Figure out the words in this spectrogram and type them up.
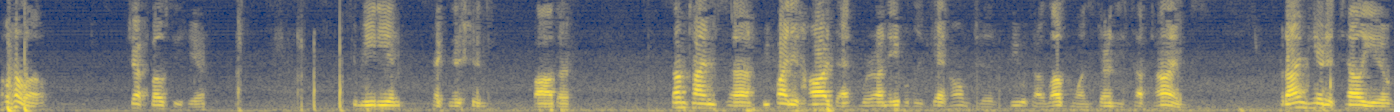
Oh, hello. Jeff Bosey here. Comedian, technician, father. Sometimes uh, we find it hard that we're unable to get home to be with our loved ones during these tough times. But I'm here to tell you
